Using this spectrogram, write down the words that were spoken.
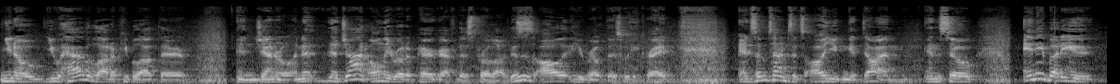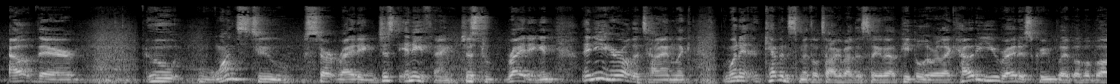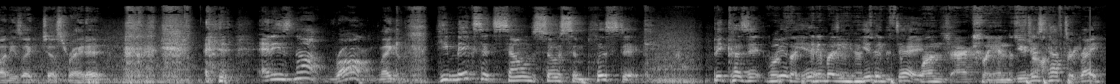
you know, you have a lot of people out there in general. And uh, John only wrote a paragraph of this prologue. This is all that he wrote this week, right? And sometimes it's all you can get done. And so, anybody out there who wants to start writing just anything, just writing, and and you hear all the time, like when it, Kevin Smith will talk about this, like about people who are like, "How do you write a screenplay?" Blah blah blah, and he's like, "Just write it." and he's not wrong. Like he makes it sound so simplistic because it Well, really like is. anybody who the end of takes the day, plunge actually into you just have to write.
